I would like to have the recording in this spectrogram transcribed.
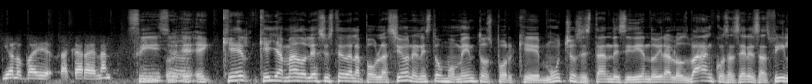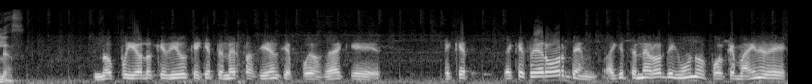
Dios los va a sacar adelante. Sí, eh, eh, ¿qué, ¿qué llamado le hace usted a la población en estos momentos? Porque muchos están decidiendo ir a los bancos a hacer esas filas. No, pues yo lo que digo es que hay que tener paciencia, pues, o sea, que hay que, hay que ser orden, hay que tener orden uno, porque imagínese,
